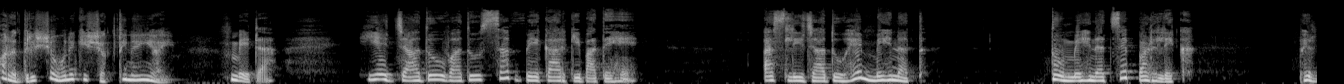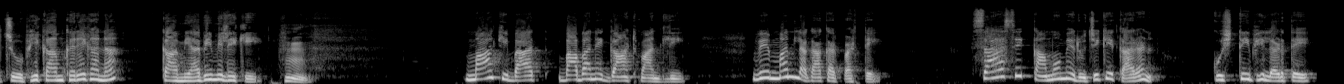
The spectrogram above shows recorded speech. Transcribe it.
पर अदृश्य होने की शक्ति नहीं आई। बेटा ये जादू वादू सब बेकार की बातें हैं। असली जादू है मेहनत। तू मेहनत से पढ़ लिख। फिर जो भी काम करेगा ना कामयाबी मिलेगी। माँ की बात बाबा ने गांठ बाँध ली। वे मन लगाकर पढ़ते। साहसिक कामों में रुचि के कारण कुश्ती भी लड़ते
